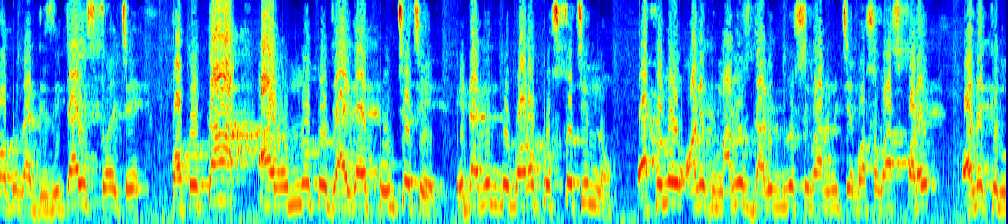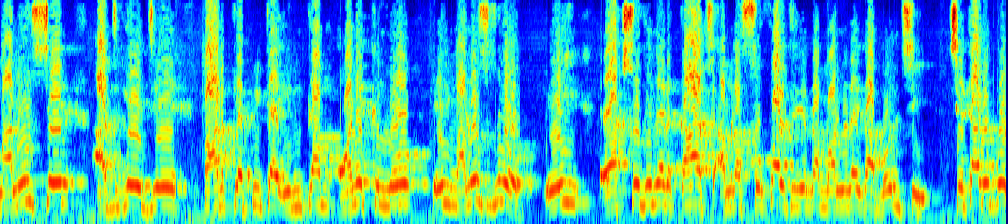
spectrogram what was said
কতটা ডিজিটাইজড হয়েছে, কতটা উন্নত জায়গায় পৌঁছেছে, এটা কিন্তু বড় প্রশ্ন চিহ্ন এখনও অনেক মানুষ দারিদ্র সীমার নিচে বসবাস করে। অনেক মানুষের আজকে যে পার ক্যাপিটা ইনকাম অনেক লো এই মানুষগুলো, এই একশো দিনের কাজ আমরা সোকল্ট যেটা মনরেগা বলছি, সেটার উপর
